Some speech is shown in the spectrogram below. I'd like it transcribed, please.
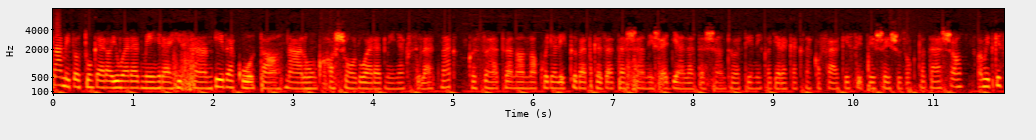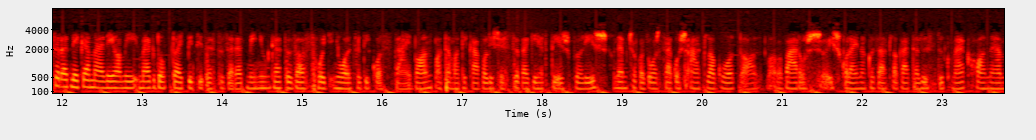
Számítottunk erre a jó eredményre, hiszen évek óta nálunk hasonló eredmények születnek, köszönhetően annak, hogy elég következetesen és egyenletesen történik a gyerekeknek a felkészítése és az oktatása. Amit ki szeretnék emelni, ami megdobta egy picit ezt az eredményünket, az az, hogy 8. osztályban matematikából is és szövegértésből is nem csak az országos átlagot, a, a város iskoláinak az átlagát előztük meg, hanem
